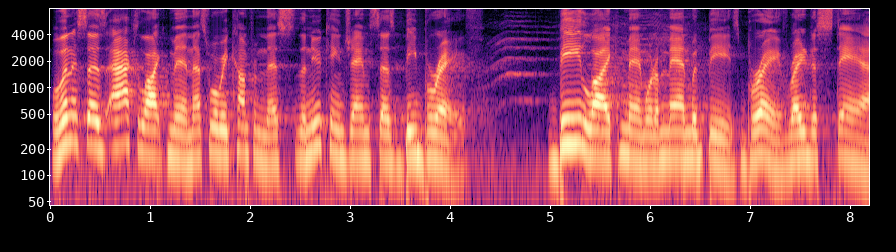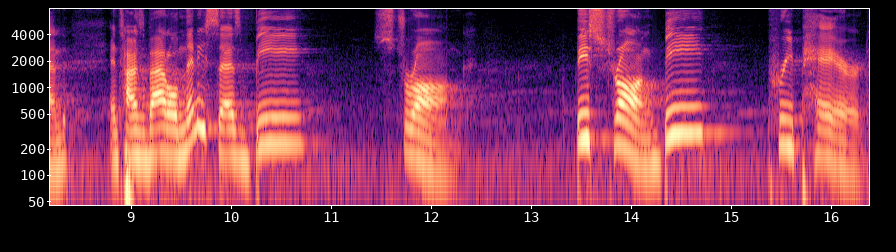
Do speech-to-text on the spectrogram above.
Well, then it says, act like men. That's where we come from this. The New King James says, be brave. Be like men, what a man would be. It's brave, ready to stand in times of battle. And then he says, be strong. Be strong. Be prepared.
